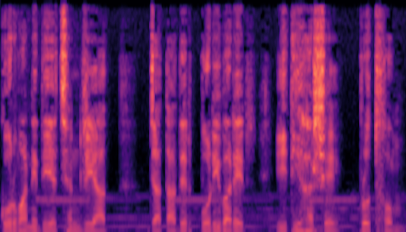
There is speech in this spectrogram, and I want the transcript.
কোরবানি দিয়েছেন রিয়াদ, যা তাদের পরিবারের ইতিহাসে প্রথম।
